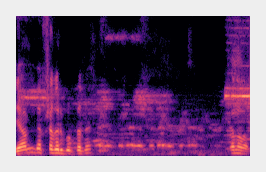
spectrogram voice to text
যে আমি ব্যবসা করি ফুটপাতে ধন্যবাদ।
